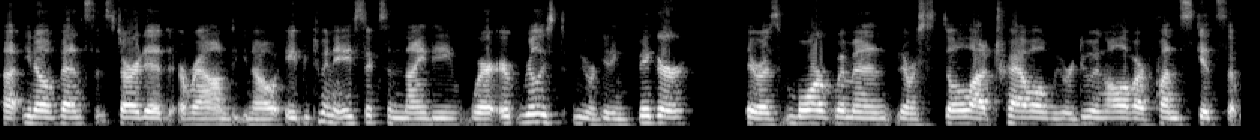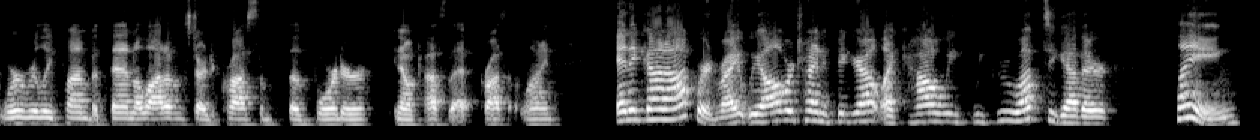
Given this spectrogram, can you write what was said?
uh, you know, events that started around, you know, eight, between 86 and 90, where it really, st- we were getting bigger. There was more women. There was still a lot of travel. We were doing all of our fun skits that were really fun, but then a lot of them started to cross the, the border, you know, cross that, cross that line. And it got awkward, right? We all were trying to figure out like how we, we grew up together playing,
